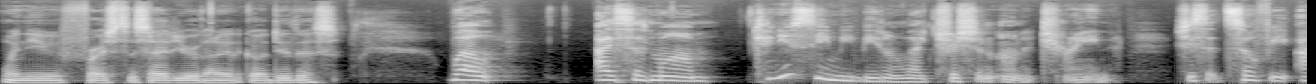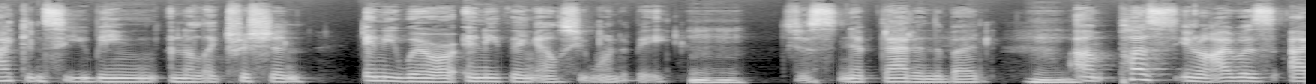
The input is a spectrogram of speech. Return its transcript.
when you first said you were going to go do this? Well, I said, Mom, can you see me being an electrician on a train? She said, Sophie, I can see you being an electrician anywhere or anything else you want to be. Just nip that in the bud. Um, plus, you know, I was I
